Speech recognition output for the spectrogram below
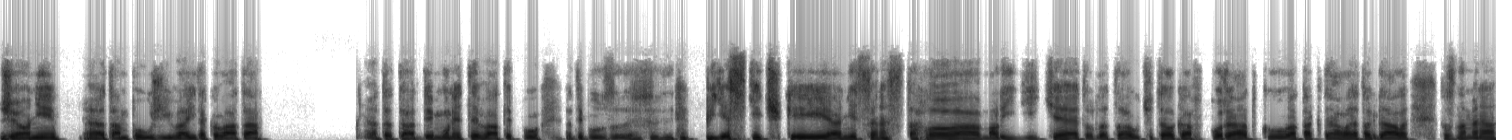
že oni eh, tam používají taková ta eh, ta, demunitiva typu, typu pěstičky a nic se nestalo a malý dítě, tohle ta učitelka v pořádku a tak dále a tak dále. To znamená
